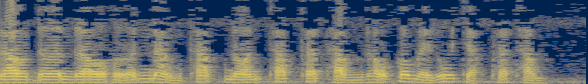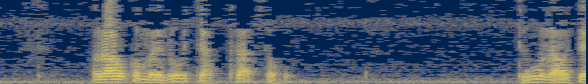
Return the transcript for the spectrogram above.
เราเดินเราเหินนั่งทับนอนทับพระธรรม เราก็ไม่รู้จักพระธรรม เราก็ไม่รู้จักพระสงฆ์ถึงเราจะ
